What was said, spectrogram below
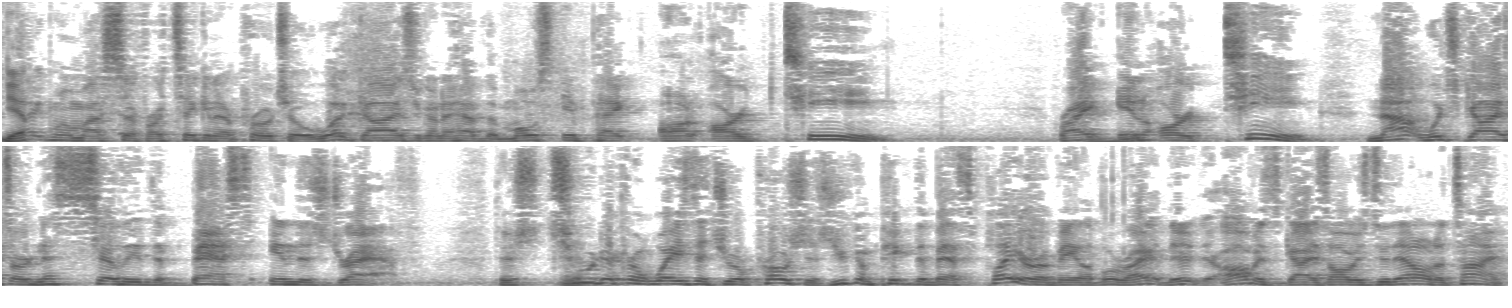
Yep. Heckma and myself are taking an approach of what guys are going to have the most impact on our team, right? Mm-hmm. In our team, not which guys are necessarily the best in this draft. There's two different ways that you approach this. You can pick the best player available, right? There always guys always do that all the time.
